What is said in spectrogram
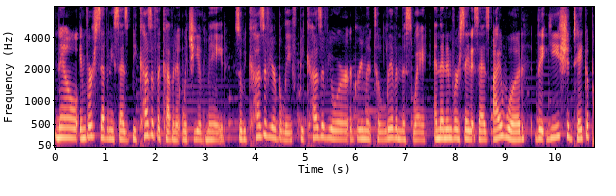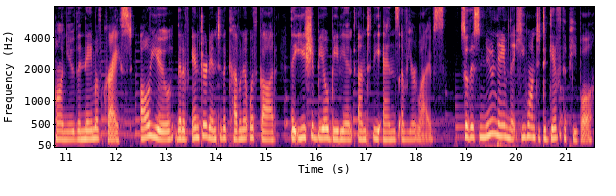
Now, in verse 7, he says, Because of the covenant which ye have made. So, because of your belief, because of your agreement to live in this way. And then in verse 8, it says, I would that ye should take upon you the name of Christ, all you that have entered into the covenant with God, that ye should be obedient unto the ends of your lives. So, this new name that he wanted to give the people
